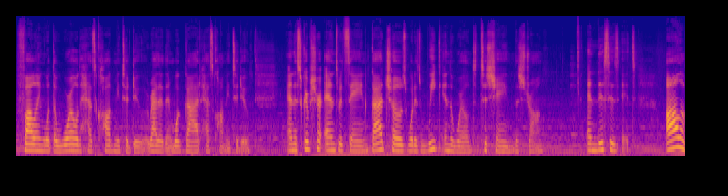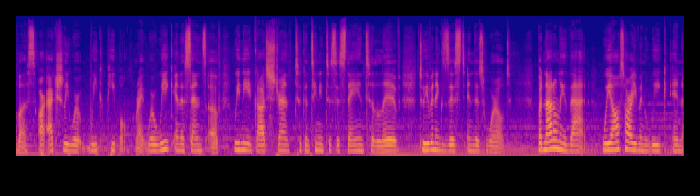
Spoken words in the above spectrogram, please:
following what the world has called me to do rather than what God has called me to do. And the scripture ends with saying, God chose what is weak in the world to shame the strong. And this is it all of us are actually we're weak people right? We're weak in the sense of we need god's strength to continue to sustain to live to even exist in this world. But not only that we also are even weak in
